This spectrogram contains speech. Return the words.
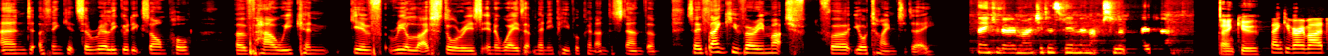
And I think it's a really good example of how we can give real life stories in a way that many people can understand them. So thank you very much for your time today. Thank you very much. It has been an absolute pleasure. Thank you. Thank you very much.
